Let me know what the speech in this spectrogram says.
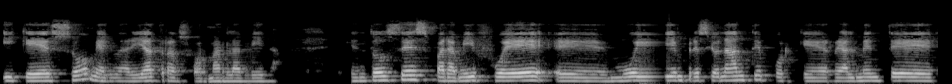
y que eso me ayudaría a transformar la vida. Entonces, para mí fue eh, muy impresionante porque realmente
